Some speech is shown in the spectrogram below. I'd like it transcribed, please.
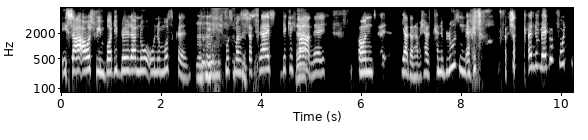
ich sah aus wie ein Bodybuilder, nur ohne Muskeln. Mhm. So ähnlich muss man sich das, ja, ist wirklich ja. wahr. Ne? Ich, und äh, ja, dann habe ich halt keine Blusen mehr getragen. Ich keine mehr gefunden,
